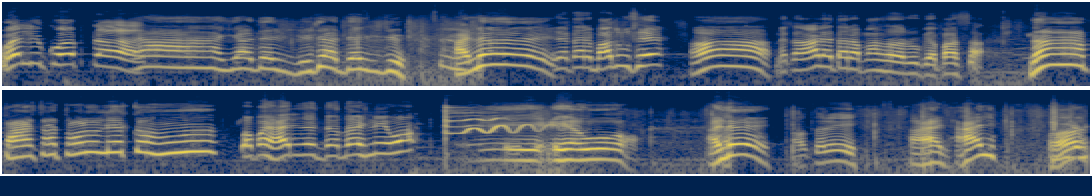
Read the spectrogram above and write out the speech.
હેલિકોપ્ટર. આ યાદ આવી ગયું યાદ આવી ગયું. હાલે. એટલે તારે બાજુ છે? હા. નકર આડે તારા પાંચ હજાર રૂપિયા પાછા. ના પાછા થોડું લેતો હું. તો પછી હારી દસ દસ નહીં હો. એ- એવો હાલે. આવતો રે હાલ. હાલ. હા?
